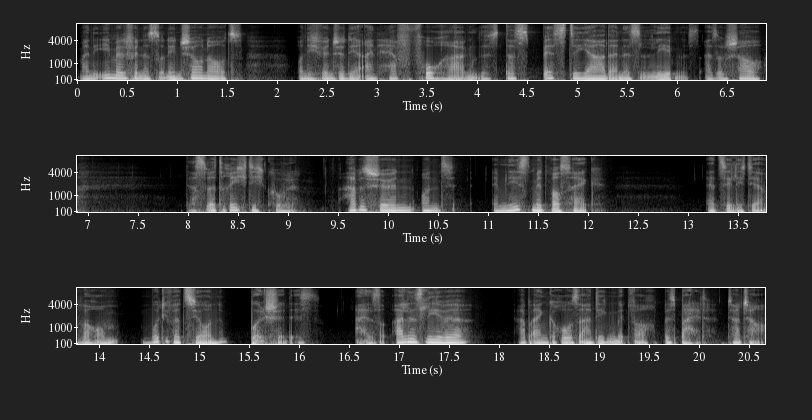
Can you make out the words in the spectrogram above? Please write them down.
Meine E-Mail findest du in den Show Notes. Und ich wünsche dir ein hervorragendes, das beste Jahr deines Lebens. Also schau, das wird richtig cool. Hab es schön und im nächsten Mittwochshack erzähle ich dir, warum Motivation Bullshit ist. Also alles Liebe, Hab einen großartigen Mittwoch. Bis bald. Ciao, ciao.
